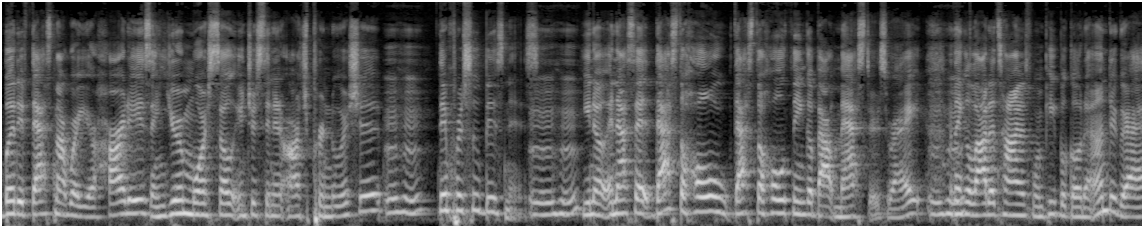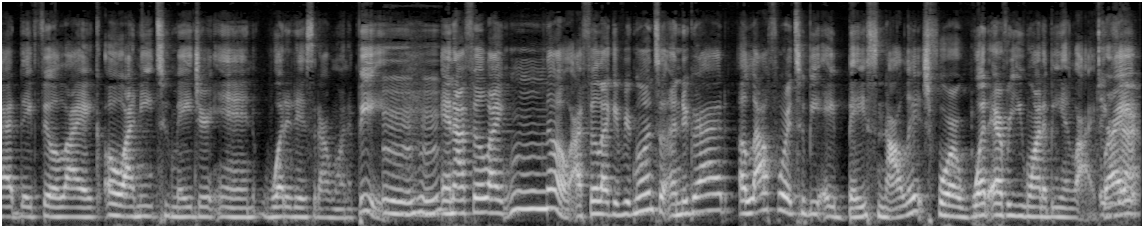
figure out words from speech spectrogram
but if that's not where your heart is and you're more so interested in entrepreneurship mm-hmm. then pursue business. Mm-hmm. You know and i said that's the whole that's the whole thing about masters right? I think mm-hmm. a lot of times when people go to undergrad they feel like oh i need to major in what it is that i want to be and i feel like mm, no. I feel like if you're going to undergrad allow for it to be a base knowledge for whatever you want to be in life right?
